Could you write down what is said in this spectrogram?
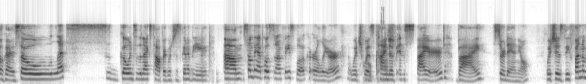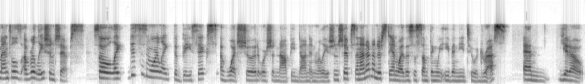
Okay, so let's go into the next topic, which is going to be um, something I posted on Facebook earlier, which was Oh, kind of inspired by Sir Daniel, which is the fundamentals of relationships. So, like, this is more like the basics of what should or should not be done in relationships. And I don't understand why this is something we even need to address. And, you know,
